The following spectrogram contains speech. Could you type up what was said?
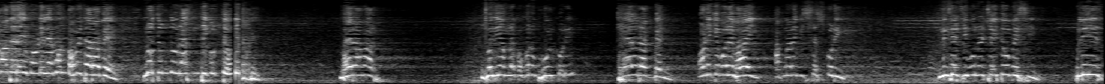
আমাদের এই মডেল এমন ভাবে দাঁড়াবে, নতুন তো রাজনীতি করতে হবে ভাইরা আমার, যদি আমরা কখনো ভুল করি, খেয়াল রাখবেন, অনেকে বলে, ভাই, আপনারা বিশ্বাস করি, নিজের জীবনের চাইতেও বেশি। প্লিজ,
